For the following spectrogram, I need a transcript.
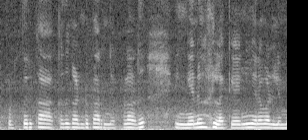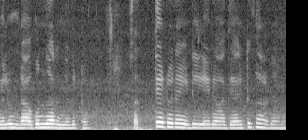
അപ്പുറത്തെ ഒരു കാക്കത് കണ്ട് പറഞ്ഞപ്പോഴാണ് ഇങ്ങനെ ഉരുളക്കിഴങ്ങ് ഇങ്ങനെ വള്ളിമ്മൽ ഉണ്ടാകും എന്ന് അറിഞ്ഞത് കേട്ടോ. സത്യമായിട്ട് ഒരു ഐഡിയ ഇല്ലായിരുന്നു ആദ്യമായിട്ട് കാണുകയാണ്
